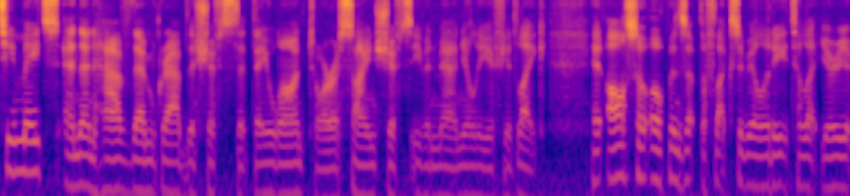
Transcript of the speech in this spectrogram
teammates, and then have them grab the shifts that they want or assign shifts even manually if you'd like. It also opens up the flexibility to let your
